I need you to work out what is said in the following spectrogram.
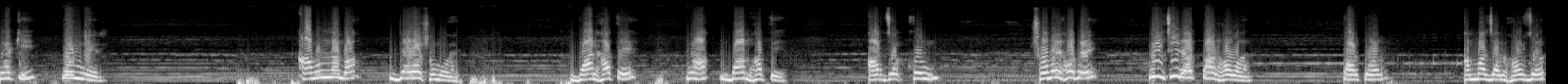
নাকি পণ্যের আমল নামা দেওয়ার সময়। ডান হাতে না বাম হাতে? আর যখন সময় হবে, তুলসী রাত পার হওয়ার। তারপর আম্মা জান হরজত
